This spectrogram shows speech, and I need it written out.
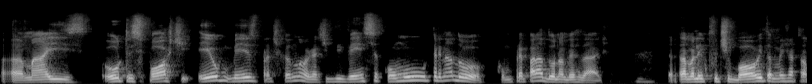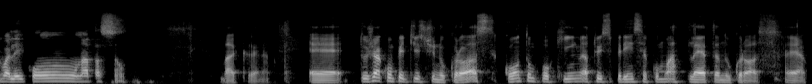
Uh, mas outro esporte, eu mesmo praticando, não, já tive vivência como treinador, como preparador, na verdade. Já trabalhei com futebol e também já trabalhei com natação. Bacana. É, tu já competiste no cross? Conta um pouquinho a tua experiência como atleta no cross. É,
